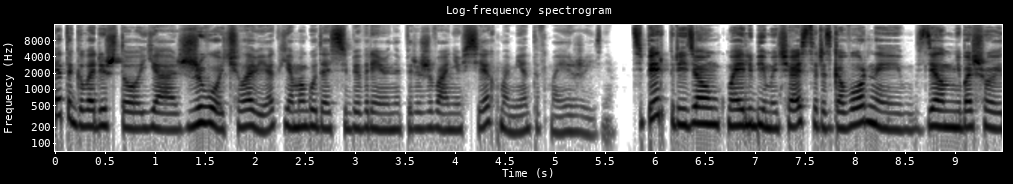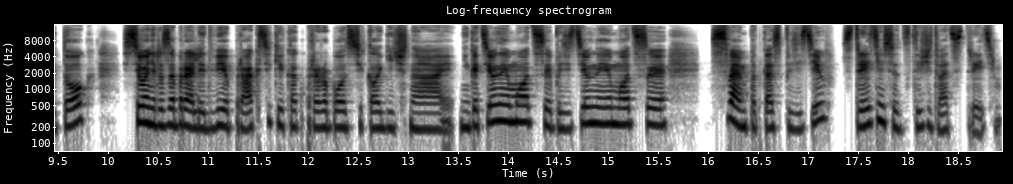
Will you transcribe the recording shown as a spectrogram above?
Это говорит, что я живой человек, я могу дать себе время на переживание всех моментов моей жизни. Теперь перейдем к моей любимой части, разговорной, сделаем небольшой итог. Сегодня разобрали две практики, как проработать экологично негативные эмоции, позитивные эмоции. С вами подкаст «Позитив». Встретимся в 2023.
